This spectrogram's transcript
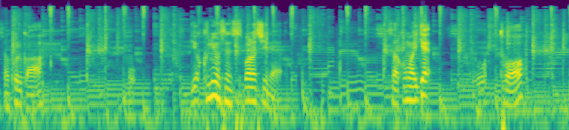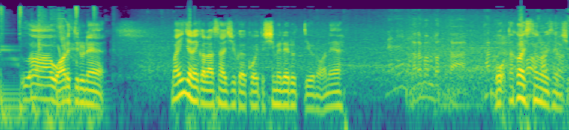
さあ、来るか？お。いや、国吉選手素晴らしいね。さあ、このまま行け。おっとうわー、割れてるね。まあいいんじゃないかな、最終回こうやって締めれるっていうのはね。7番バッターお、高橋頼選手。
